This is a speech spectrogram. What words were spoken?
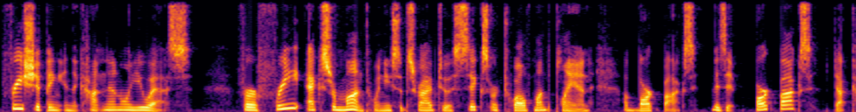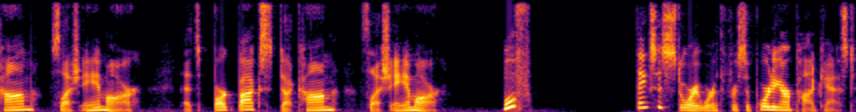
Free shipping in the continental US. For a free extra month when you subscribe to a 6 or 12 month plan of BarkBox, visit barkbox.com/amr. That's barkbox.com/amr. Woof. Thanks to Storyworth for supporting our podcast.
